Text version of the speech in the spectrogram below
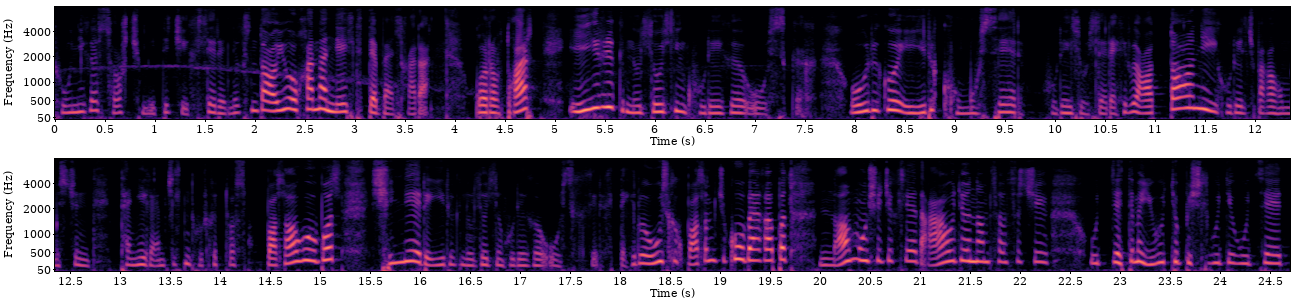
Түүнийгээ сурч мэдэж эхлээрэй. Нэгсэндээ оюун ухаанаа нээлттэй байлгаараа. Гуравдугаарт эерэг нөлөөлийн хүрээгээ үүсгэх. Өөрийгөө эерэг хүмүүсээр хүрээлүүлээрэ. Хэрвээ одооны хүрээлж байгаа хүмүүс чинь таныг амжилтанд хүрэхэд тус болоогүй бол шинээр эерэг нөлөөлийн хүрээгээ үүсгэх хэрэгтэй. Хэрвээ үүсгэх боломжгүй байгаа бол ном уншиж эхлээд аудио ном сонсож үзээ тийм ээ YouTube бичлэгүүдийг үзээд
